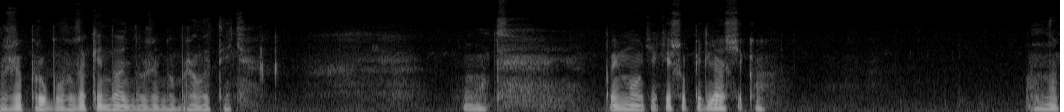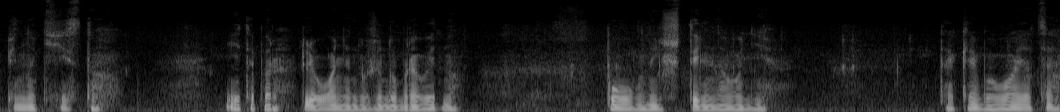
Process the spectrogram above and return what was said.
Вже пробував закидати, дуже добре летить. От. Поймав тільки що підлящика на пінотісто. І тепер клювання дуже добре видно. Повний штиль на воді. Таке буває це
